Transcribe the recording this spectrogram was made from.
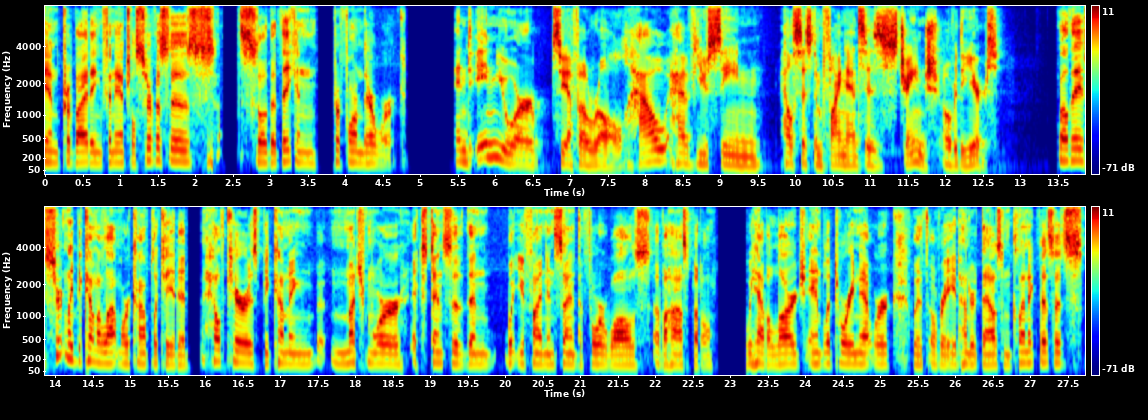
in providing financial services so that they can perform their work. And in your CFO role, how have you seen health system finances change over the years? Well, they've certainly become a lot more complicated. Healthcare is becoming much more extensive than what you find inside the four walls of a hospital. We have a large ambulatory network with over 800,000 clinic visits.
